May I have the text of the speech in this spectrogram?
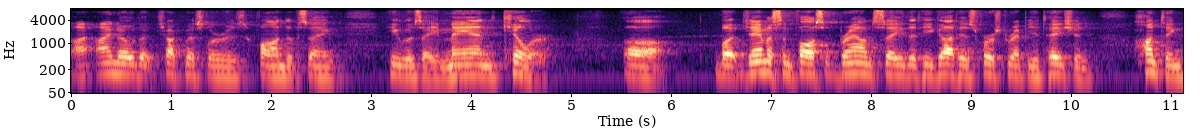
I, I, know that Chuck Missler is fond of saying he was a man killer. Uh, but Jamieson Fausset Brown say that he got his first reputation hunting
